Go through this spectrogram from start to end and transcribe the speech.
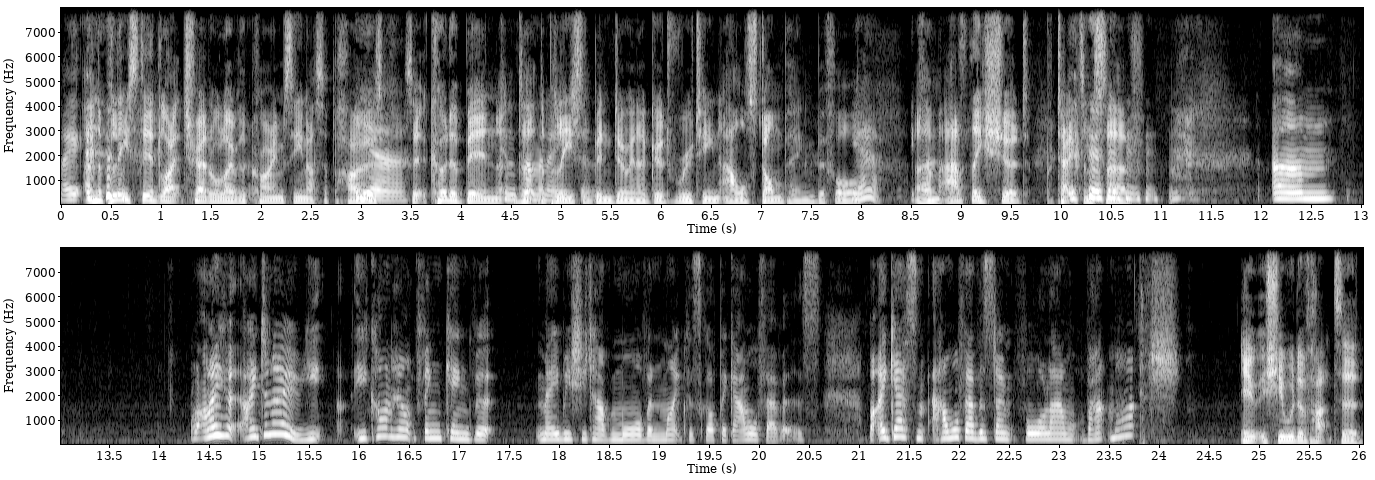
Like, And the police did like tread all over the crime scene, I suppose. Yeah. So it could have been that the police had been doing a good routine owl stomping before. yeah, Um, as they should. Protect and serve. Um, I I don't know. You you can't help thinking that maybe she'd have more than microscopic owl feathers, but I guess owl feathers don't fall out that much. it, she would have had to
